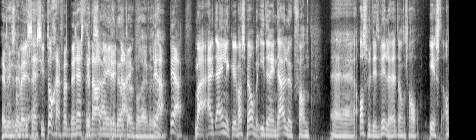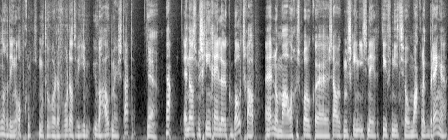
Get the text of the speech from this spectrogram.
formele sessie toch even de rest gedaan in detail. ook nog even gedaan. Ja, ja, maar uiteindelijk was wel bij iedereen duidelijk van... eh, als we dit willen, dan zal eerst andere dingen opgelost moeten worden... voordat we hier überhaupt mee starten. Ja. Ja, en dat is misschien geen leuke boodschap. Hè? Normaal gesproken zou ik misschien iets negatiefs niet zo makkelijk brengen.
